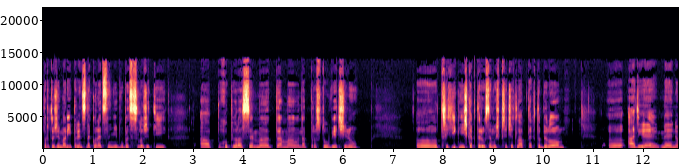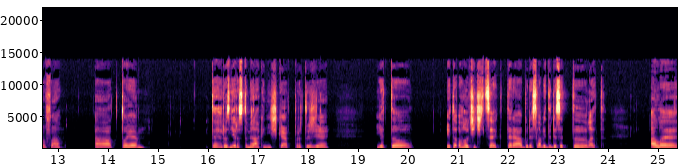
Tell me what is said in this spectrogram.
protože Malý princ nakonec není vůbec složitý a pochopila jsem tam naprostou většinu. Eh, třetí knížka, kterou jsem už přečetla, tak to bylo eh, Adie Ménofa a to je to je hrozně roztomilá knížka, protože je to, je to o holčičce, která bude slavit 10 eh, let, ale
